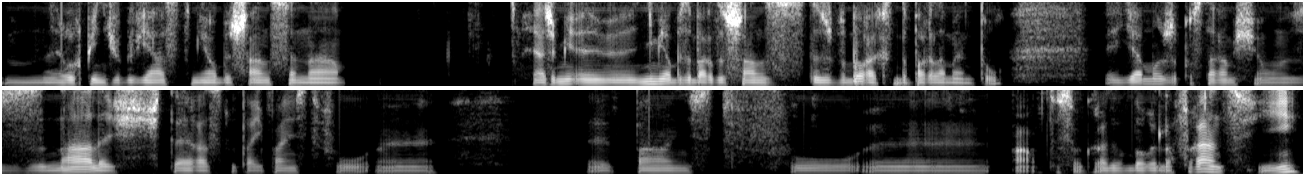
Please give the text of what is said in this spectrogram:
mm, ruch pięciu gwiazd miałby szansę na znaczy nie miałby za bardzo szans też w wyborach do parlamentu. Ja może postaram się znaleźć teraz tutaj Państwu y, y, Państwu y, a to są akurat wybory dla Francji.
